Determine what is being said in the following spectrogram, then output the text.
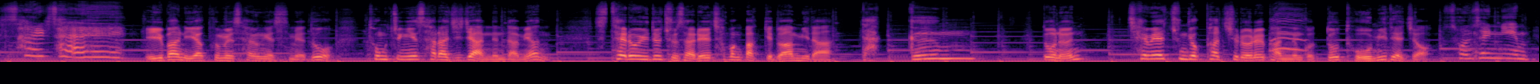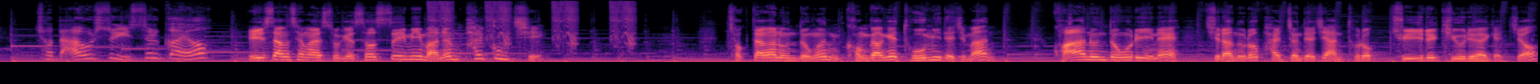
살살. 일반 의약품을 사용했음에도 통증이 사라지지 않는다면 스테로이드 주사를 처방받기도 합니다. 따끔 또는 체외 충격파 치료를 받는 것도 도움이 되죠. 선생님, 저 나을 수 있을까요? 일상생활 속에서 쓰임이 많은 팔꿈치. 적당한 운동은 건강에 도움이 되지만 과한 운동으로 인해 질환으로 발전되지 않도록 주의를 기울여야겠죠.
